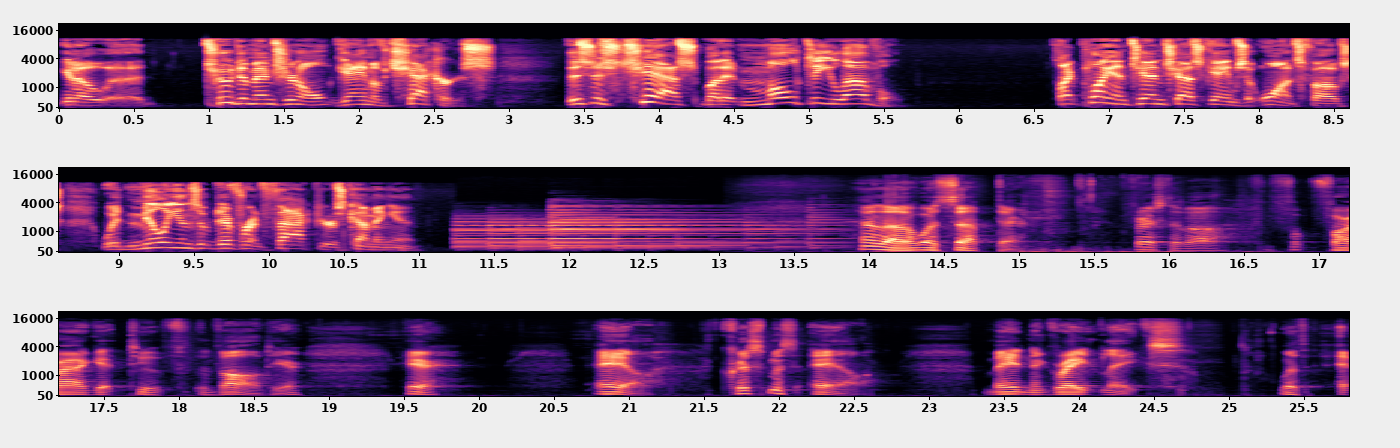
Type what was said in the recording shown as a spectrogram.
you know, uh, two-dimensional game of checkers. This is chess, but at multi-level. It's like playing 10 chess games at once, folks, with millions of different factors coming in. Hello, what's up there? First of all, before I get too involved here, here, ale, Christmas ale, made in the Great Lakes, with eh,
